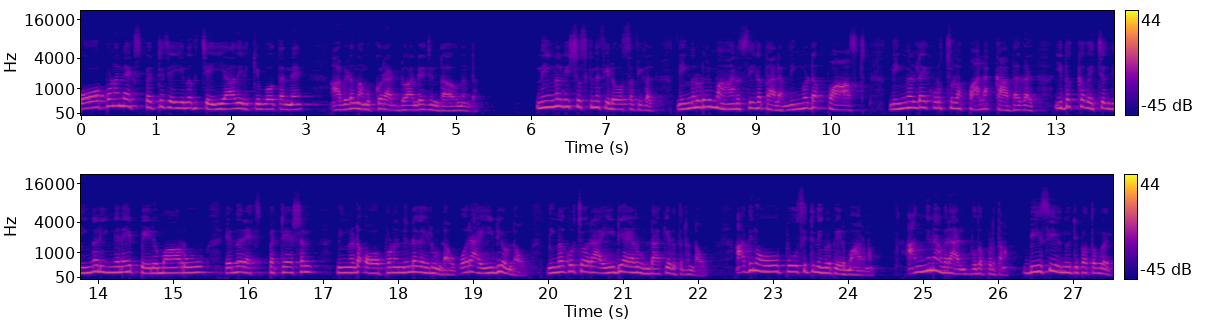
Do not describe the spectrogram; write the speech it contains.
ഓപ്പണന്റ് എക്സ്പെക്റ്റ് ചെയ്യുന്നത് ചെയ്യാതിരിക്കുമ്പോൾ തന്നെ അവിടെ നമുക്കൊരു അഡ്വാന്റേജ് ഉണ്ടാവുന്നുണ്ട്. നിങ്ങൾ വിശ്വസിക്കുന്ന ഫിലോസഫികൾ നിങ്ങളുടെ ഒരു മാനസിക തലം നിങ്ങളുടെ പാസ്റ്റ് നിങ്ങളുടെ കുറിച്ചുള്ള പല കഥകൾ ഇതൊക്കെ വെച്ച് നിങ്ങൾ ഇങ്ങനെ പെരുമാറൂ എന്നൊരു എക്സ്പെക്റ്റേഷൻ നിങ്ങളുടെ ഓപ്പണന്റിന്റെ കയ്യിലുണ്ടാവും ഒരു ഐഡിയ ഉണ്ടാവും. നിങ്ങളെക്കുറിച്ച് ഒരു ഐഡിയ അയാൾ ഉണ്ടാക്കിയെടുത്തിട്ടുണ്ടാവും. അതിന് ഓപ്പോസിറ്റ് നിങ്ങൾ പെരുമാറണം. അങ്ങനെ അവരെ അത്ഭുതപ്പെടുത്തണം. ബി സി ഇരുന്നൂറ്റി പത്തൊമ്പതിൽ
